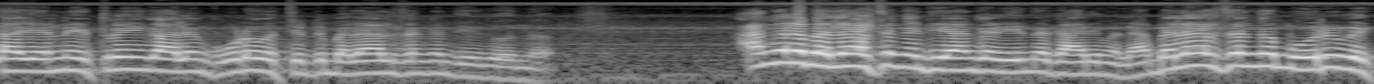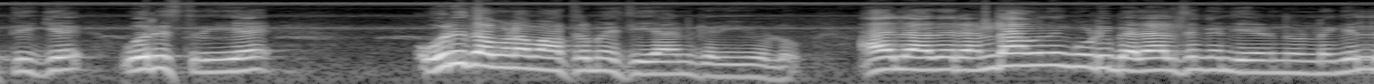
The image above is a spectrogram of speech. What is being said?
"ദാ എന്നെ ഇത്രയും കാലം കൂടെ വെച്ചിട്ട് ബലാത്സംഗം ചെയ്തു എന്ന്. അങ്ങനെ ബലാത്സംഗം ചെയ്യാൻ കഴിയുന്ന കാര്യമല്ല. ബലാത്സംഗം ഒരു വ്യക്തിക്ക് ഒരു സ്ത്രീയെ ഒരു തവണ മാത്രമേ ചെയ്യാൻ കഴിയുള്ളൂ. അതല്ലാതെ രണ്ടാമതും കൂടി ബലാത്സംഗം ചെയ്യണമെന്നുണ്ടെങ്കിൽ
